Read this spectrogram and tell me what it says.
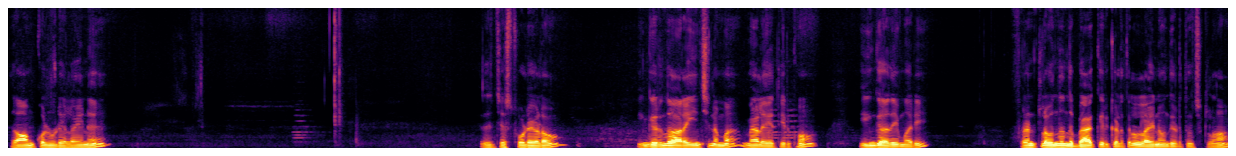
இது ஆம்கோலினுடைய லைனு. இது செஸ்டோட இடம். இங்கேருந்து அரை இன்ச்சு நம்ம மேலே ஏற்றிருக்கோம் இங்கே அதே மாதிரி ஃப்ரண்ட்டில் வந்து இந்த பேக் இருக்க இடத்துல லைனை வந்து எடுத்து வச்சுக்கலாம்.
